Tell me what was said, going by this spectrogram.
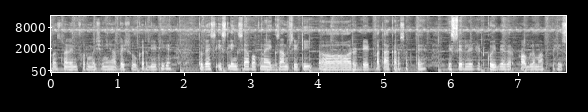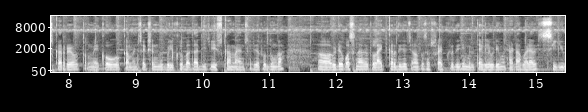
पर्सनल इन्फॉर्मेशन यहाँ पे शो कर दी, ठीक है? तो गैस इस लिंक से आप अपना एग्ज़ाम सिटी और डेट पता कर सकते हैं। इससे रिलेटेड कोई भी अगर प्रॉब्लम आप फेस कर रहे हो तो मेरे को कमेंट सेक्शन में बिल्कुल बता दीजिए, इसका मैं आंसर ज़रूर दूँगा। वीडियो पसंद आए तो लाइक कर दीजिए चैनल को सब्सक्राइब कर दीजिए। मिलते हैं अगले वीडियो में। टाटा बाय सी यू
